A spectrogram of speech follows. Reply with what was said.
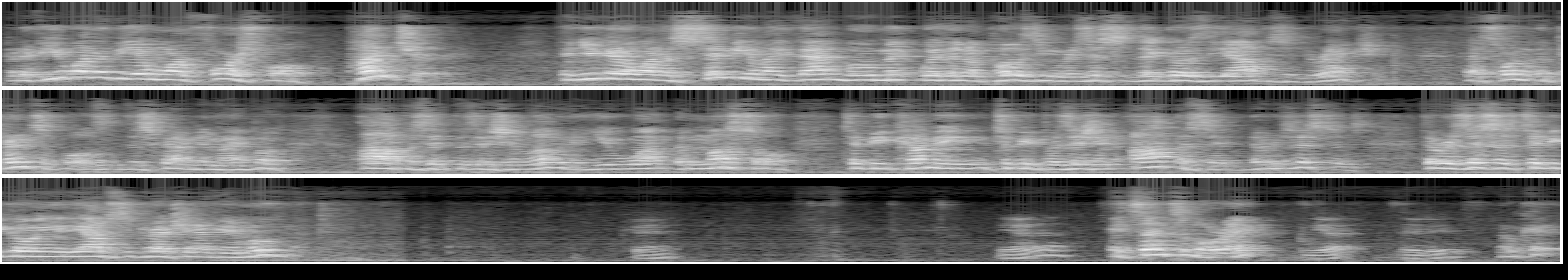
But if you want to be a more forceful puncher, then you're going to want to simulate that movement with an opposing resistance that goes the opposite direction. That's one of the principles described in my book, opposite position loading. You want the muscle to be coming to be positioned opposite the resistance. The resistance to be going in the opposite direction of your movement. Okay. Yeah. It's sensible, right? Yeah, it is. Okay.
